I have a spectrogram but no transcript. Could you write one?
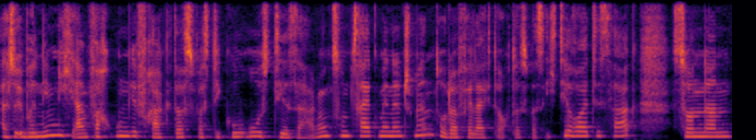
Also übernimm nicht einfach ungefragt das, was die Gurus dir sagen zum Zeitmanagement oder vielleicht auch das, was ich dir heute sag, sondern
